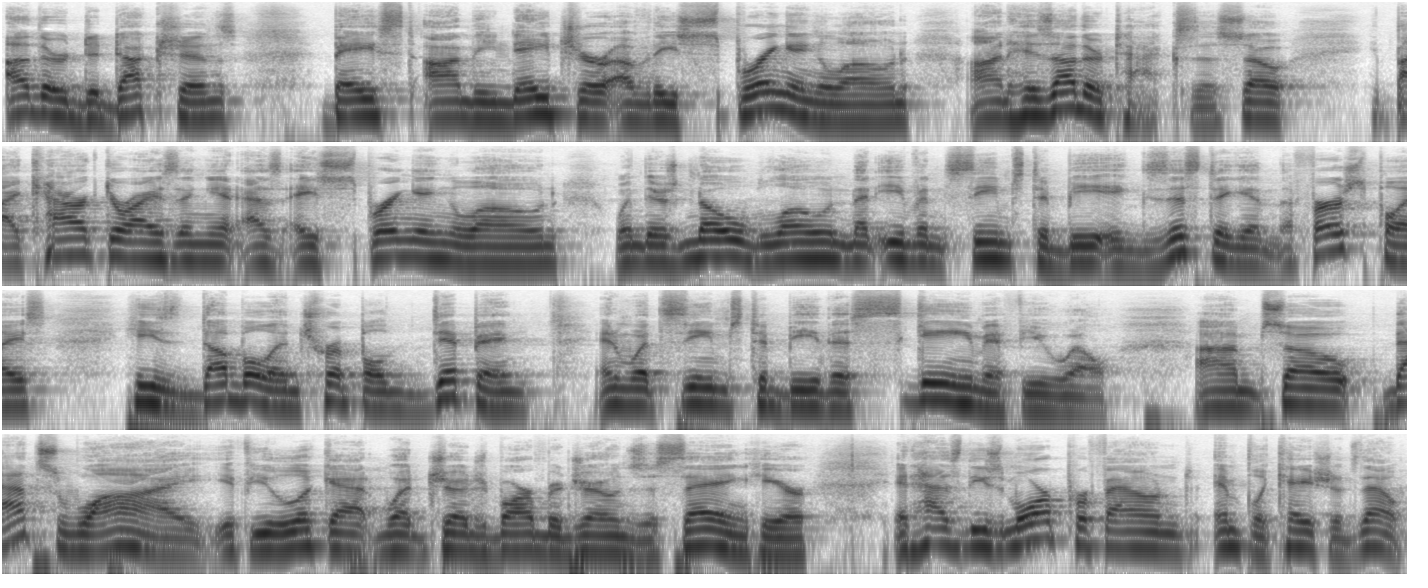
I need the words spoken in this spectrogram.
other deductions based on the nature of the springing loan on his other taxes. So by characterizing it as a springing loan when there's no loan that even seems to be existing in the first place, he's double and triple dipping in what seems to be this scheme, if you will. Um, so that's why, if you look at what Judge Barbara Jones is saying here, it has these more profound implications. Now,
